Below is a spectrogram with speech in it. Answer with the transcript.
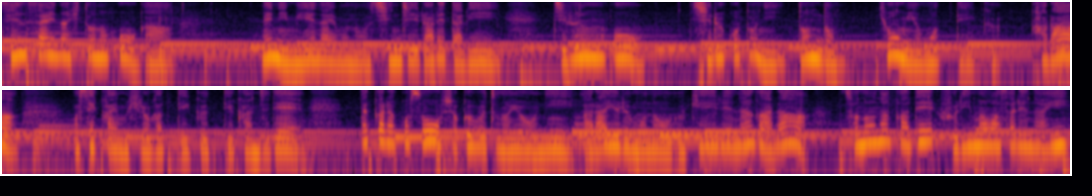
繊細な人の方が目に見えないものを信じられたり自分を知ることにどんどん興味を持っていくから世界も広がっていくっていう感じでだからこそ植物のようにあらゆるものを受け入れながらその中で振り回されない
